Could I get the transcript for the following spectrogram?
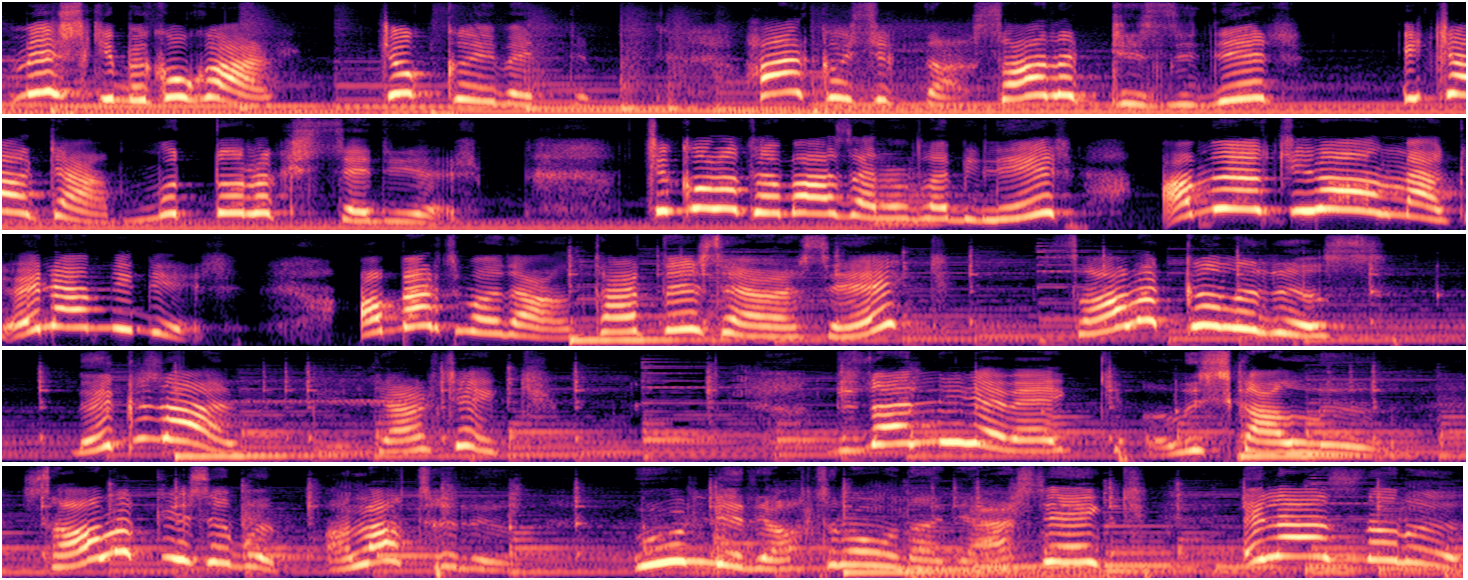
Mis gibi kokar. Çok kıymetli. Her kaşıkta sağlık gizlidir. İçerken mutluluk hissedilir. Çikolata bazen olabilir ama ölçülü olmak önemlidir. Abartmadan tatlıyı seversek sağlık kalırız. Ne güzel. Gerçek. Düzenli yemek alışkanlığı. Sağlık yaşamın anahtarı. Ürünleri hatırlamadan yersek el ağızları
